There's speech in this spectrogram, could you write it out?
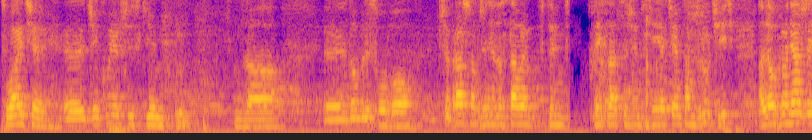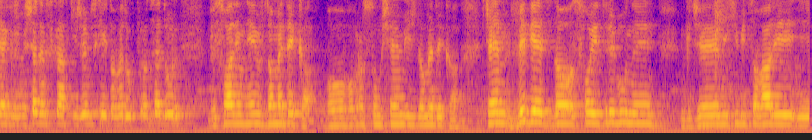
Słuchajcie, e, dziękuję wszystkim za e, dobre słowo. Przepraszam, że nie zostałem w, tym, w tej klatce rzymskiej. Ja chciałem tam wrócić, ale ochroniarze, jak już wyszedłem z klatki rzymskiej, to według procedur wysłali mnie już do medyka, bo po prostu musiałem iść do medyka. Chciałem wybiec do swojej trybuny, gdzie mi kibicowali i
